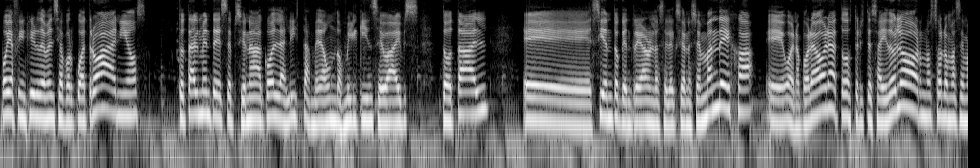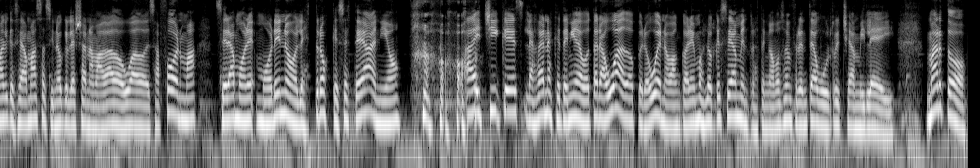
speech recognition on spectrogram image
Voy a fingir demencia por cuatro años. Totalmente decepcionada con las listas. Me da un 2015 vibes total. Eh, siento que entregaron las elecciones en bandeja. Eh, bueno, por ahora, todos tristeza y dolor. No solo me hace mal que sea masa, sino que le hayan amagado a Guado de esa forma. Será More- Moreno o Lestros que es este año. Ay, chiques, las ganas que tenía de votar a Guado, pero bueno, bancaremos lo que sea mientras tengamos enfrente a Bullrich y a Milei. Marto,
